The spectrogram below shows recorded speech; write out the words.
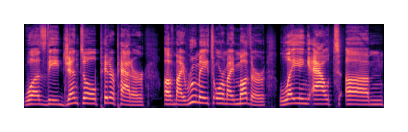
was the gentle pitter patter of my roommates or my mother laying out um,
